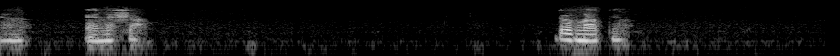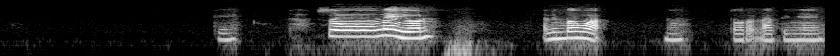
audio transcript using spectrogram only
Ayan na siya. Drag natin. Okay. So, ngayon, halimbawa, no, turo natin ngayon.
